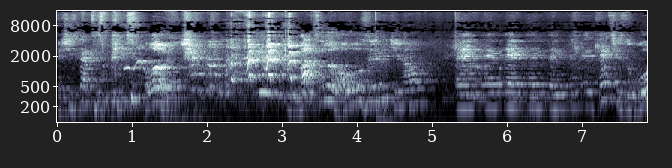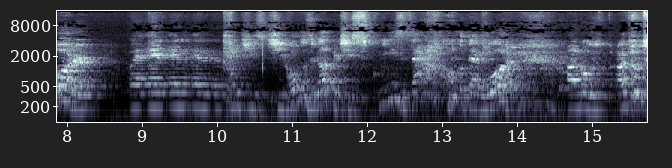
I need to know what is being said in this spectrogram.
and she's got this big sponge. Lots of little holes in it, you know, and and and and, and, and catches the water, and and and and when she she holds it up and she squeezes out all of that water on those on those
